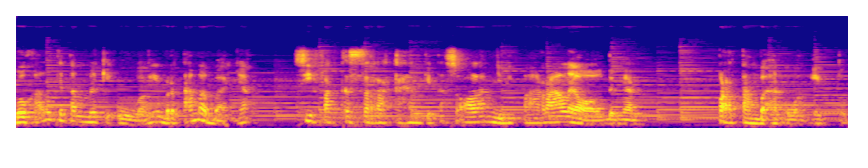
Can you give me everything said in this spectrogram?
bahwa kalau kita memiliki uang yang bertambah banyak, sifat keserakahan kita seolah menjadi paralel dengan pertambahan uang itu,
